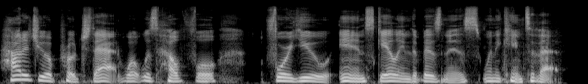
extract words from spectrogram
how did you approach that? What was helpful for you in scaling the business when it came to that?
